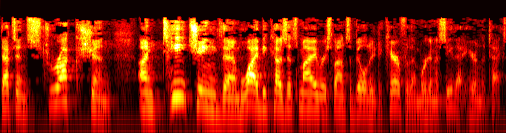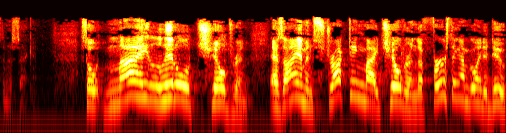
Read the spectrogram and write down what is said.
That's instruction. I'm teaching them. Why? Because it's my responsibility to care for them. We're going to see that here in the text in a second. So, my little children, as I am instructing my children, the first thing I'm going to do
